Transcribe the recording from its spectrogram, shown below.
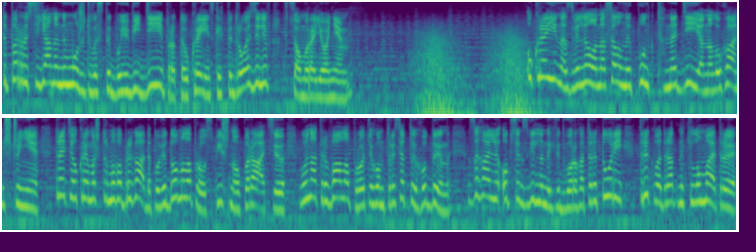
Тепер росіяни не можуть вести бойові дії проти українських підрозділів в цьому районі. Україна звільнила населений пункт Надія на Луганщині. Третя окрема штурмова бригада повідомила про успішну операцію. Вона тривала протягом 30 годин. Загальний обсяг звільнених від ворога територій 3 квадратних кілометри.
